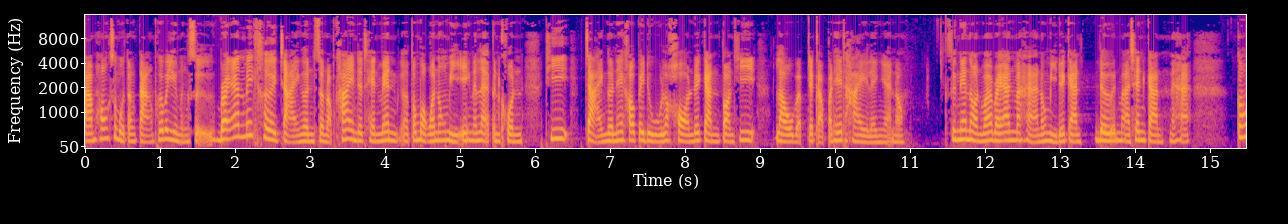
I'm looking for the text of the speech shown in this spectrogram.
ตามห้องสมุดต่างๆ เพื่อไปยืมหนังสือไบรอันไม่เคยจ่ายเงินสำหรับค่า entertainment ต้องบอกว่าน้องหมีเองนั่นแหละเป็นคนที่จ่ายเงินให้เขาไปดูละครด้วยกันตอนที่เราแบบจะกลับประเทศไทยอะไรเงี้ยเนาะ ซึ่งแน่นอนว่าไบรอันมาหาน้องหมีด้วยการเดินมาเช่นกันนะคะก็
